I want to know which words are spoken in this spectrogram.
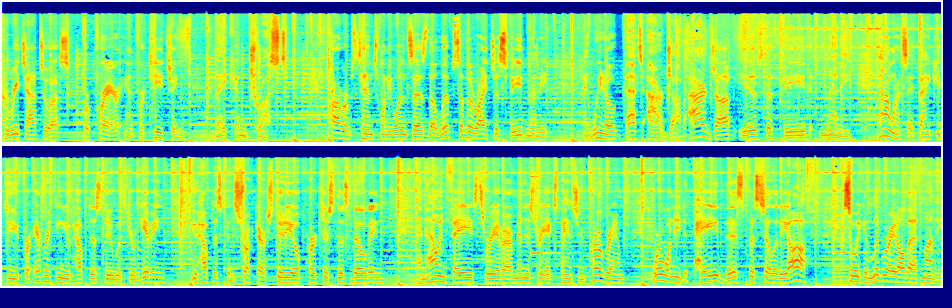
who reach out to us for prayer and for teaching they can trust. Proverbs 10:21 says, "The lips of the righteous feed many." And we know that's our job. Our job is to feed many. And I want to say thank you to you for everything you've helped us do with your giving. You helped us construct our studio, purchase this building, and now in phase three of our ministry expansion program, we're wanting to pay this facility off so we can liberate all that money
